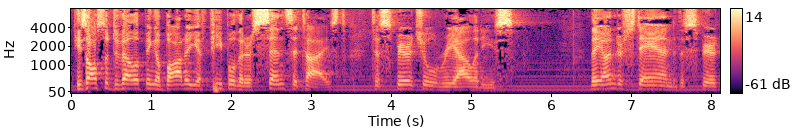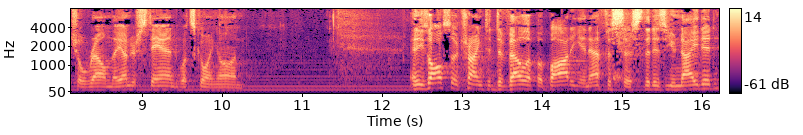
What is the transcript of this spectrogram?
He's also developing a body of people that are sensitized to spiritual realities. They understand the spiritual realm, they understand what's going on. And he's also trying to develop a body in Ephesus that is united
